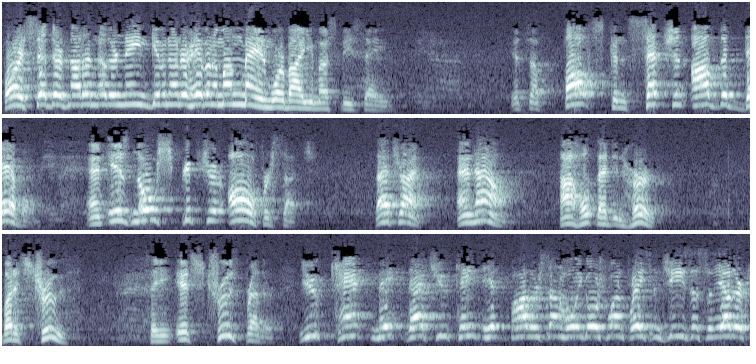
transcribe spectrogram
For it said there's not another name given under heaven among men whereby you must be saved. It's a false conception of the devil and is no scripture at all for such. That's right. And now, I hope that didn't hurt. But it's truth. See, it's truth, brother. You can't make that. You can't hit Father, Son, Holy Ghost one place and Jesus to the other.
